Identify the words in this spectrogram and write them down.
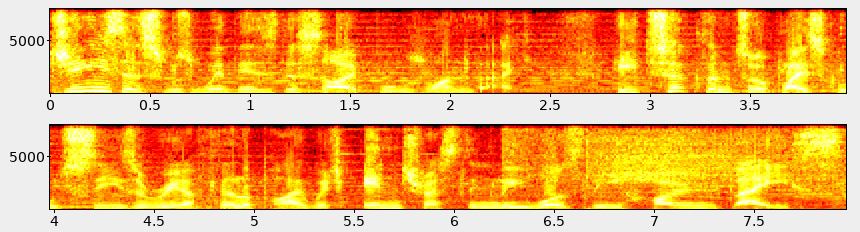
Jesus was with his disciples one day. He took them to a place called Caesarea Philippi, which interestingly was the home base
